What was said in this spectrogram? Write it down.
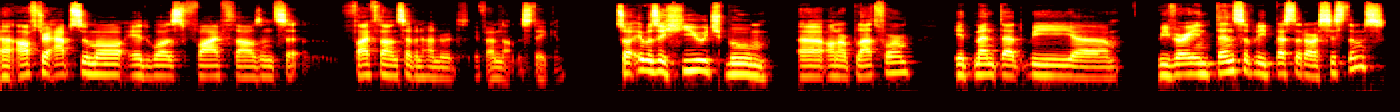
Uh, after AppSumo, it was 5,700, if I'm not mistaken. So it was a huge boom uh, on our platform. It meant that we uh, we very intensively tested our systems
